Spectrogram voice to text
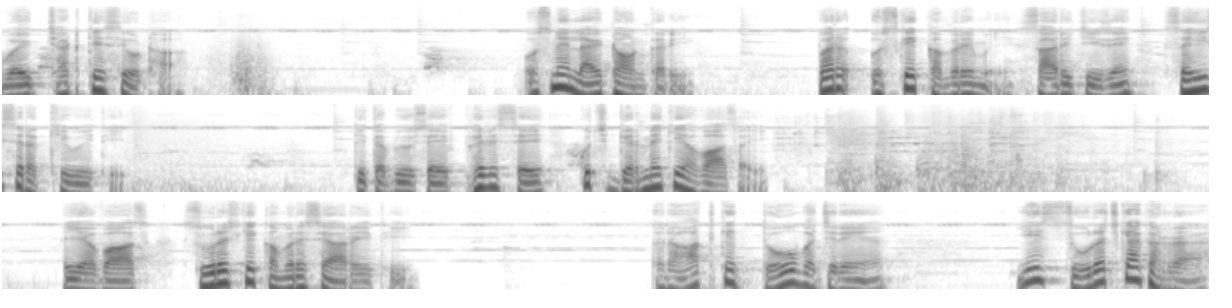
वो एक झटके से उठा। उसने लाइट ऑन करी, पर उसके कमरे में सारी चीज़ें सही से रखी हुई थी, कि तभी उसे फिर से कुछ गिरने की आवाज़ आई। यह आवाज़ सूरज के कमरे से आ रही थी। रात के दो बज रहे हैं। ये सूरज क्या कर रहा है?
